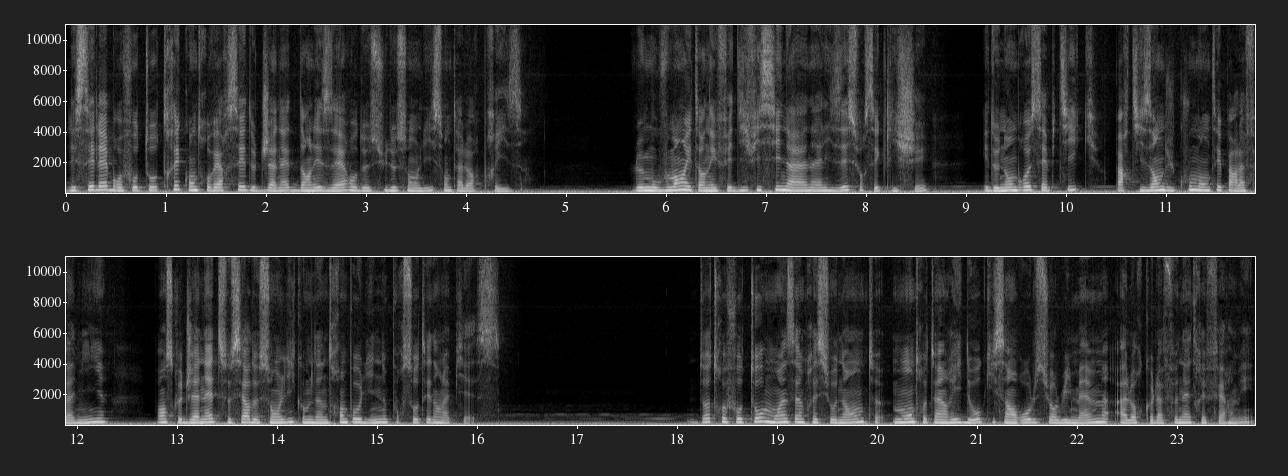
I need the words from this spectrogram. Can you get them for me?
Les célèbres photos très controversées de Janet dans les airs au-dessus de son lit sont alors prises. Le mouvement est en effet difficile à analyser sur ces clichés, et de nombreux sceptiques, partisans du coup monté par la famille, pensent que Janet se sert de son lit comme d'un trampoline pour sauter dans la pièce. D'autres photos moins impressionnantes montrent un rideau qui s'enroule sur lui-même alors que la fenêtre est fermée,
